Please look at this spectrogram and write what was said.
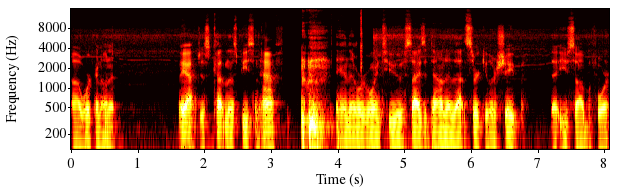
uh, working on it. But yeah, just cutting this piece in half and then we're going to size it down to that circular shape that you saw before.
